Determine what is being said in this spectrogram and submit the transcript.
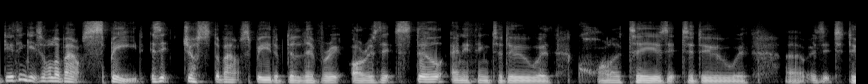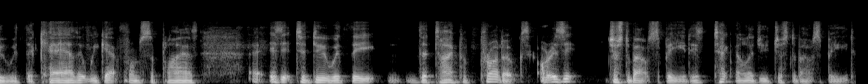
Do you think it's all about speed? Is it just about speed of delivery, or is it still anything to do with quality? Is it to do with uh, is it to do with the care that we get from suppliers? Uh, is it to do with the the type of products, or is it just about speed? Is technology just about speed?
